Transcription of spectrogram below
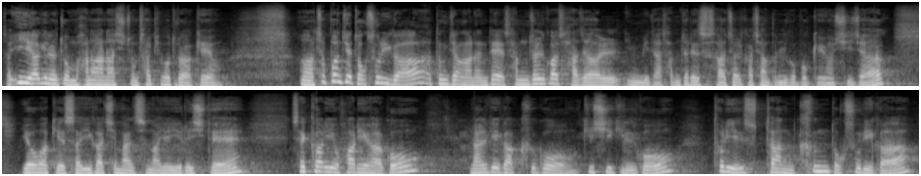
자, 이 이야기를 좀 하나하나씩 좀 살펴보도록 할게요. 어, 첫 번째 독수리가 등장하는데 3절과 4절입니다. 3절에서 4절 같이 한번 읽어볼게요. 시작. 여호와께서 이같이 말씀하여 이르시되 색깔이 화려하고 날개가 크고 깃이 길고 털이 숱한 큰 독수리가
